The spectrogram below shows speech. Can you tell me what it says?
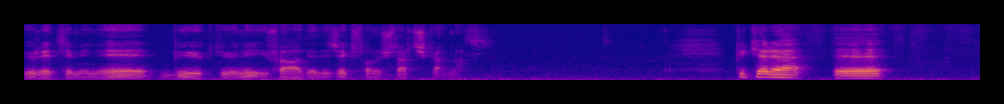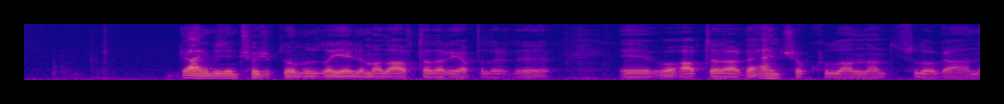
üretimini, büyüklüğünü ifade edecek sonuçlar çıkarmaz. Bir kere e, yani bizim çocukluğumuzda yerli malı haftaları yapılırdı. E, o haftalarda en çok kullanılan slogan,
